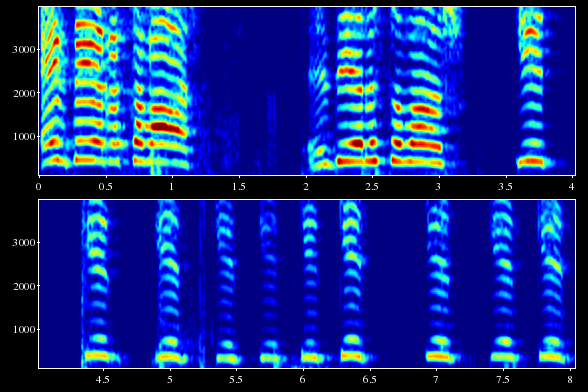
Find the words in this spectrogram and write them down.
Evde yarasa var. Evde yarasa var. Git, git, git, git, git, git, git, git, git, git.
